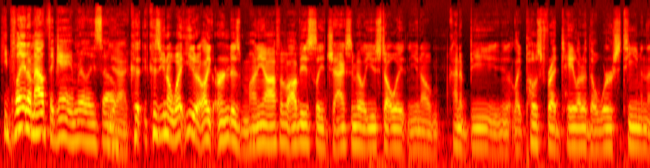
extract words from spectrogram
He played him out the game, really. So Yeah, because you know what he like earned his money off of. Obviously, Jacksonville used to always you know kind of be like post Fred Taylor the worst team in the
